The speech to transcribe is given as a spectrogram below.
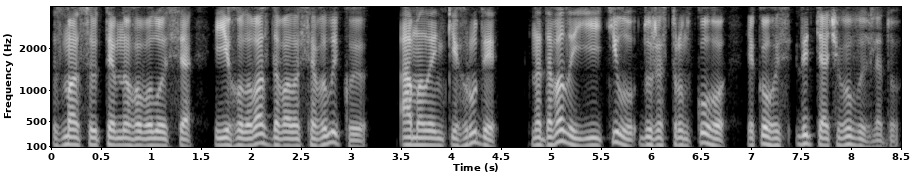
З масою темного волосся її голова здавалася великою, а маленькі груди надавали її тілу дуже стрункого якогось дитячого вигляду.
